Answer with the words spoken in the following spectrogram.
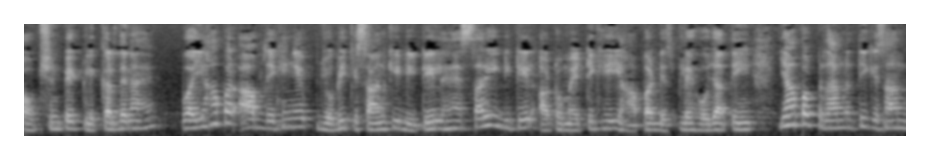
ऑप्शन पे क्लिक कर देना है। वह यहाँ पर आप देखेंगे जो भी किसान की डिटेल है, सारी डिटेल ऑटोमेटिक ही यहाँ पर डिस्प्ले हो जाती है। यहाँ पर प्रधानमंत्री किसान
